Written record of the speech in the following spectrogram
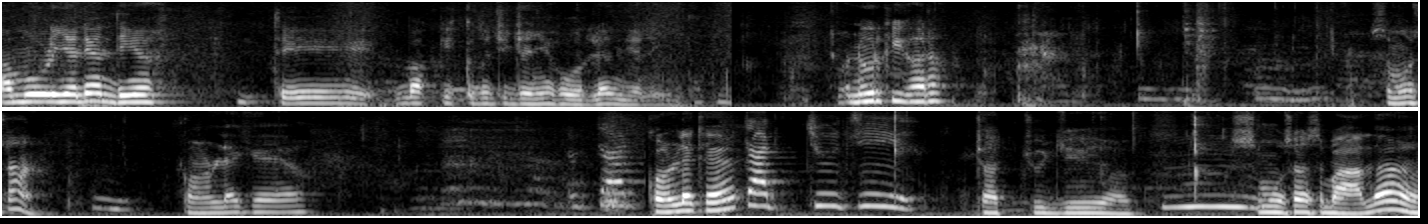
ਆ ਮੂਲੀਆਂ ਲਿਆਂਦੀਆਂ ਤੇ ਬਾਕੀ ਇੱਕ ਦੋ ਚੀਜ਼ਾਂ ਜਿਹੀਆਂ ਹੋਰ ਲਿਆਂਦੀਆਂ ਨੇ। ਨੂਰ ਕੀ ਖਾ ਰਹਾ? ਸਮੋਸਾ? ਕੌਣ ਲੈ ਕੇ ਆਇਆ? ਕੌਣ ਲੈ ਕੇ ਆਇਆ? ਚਾਚੂ ਜੀ। ਚਾਚੂ ਜੀ ਸਮੋਸਾ ਸਵਾਦ ਆ?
